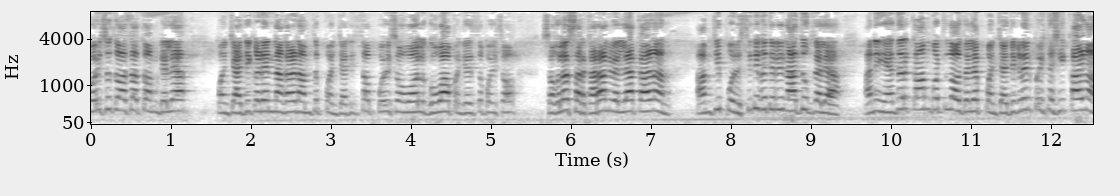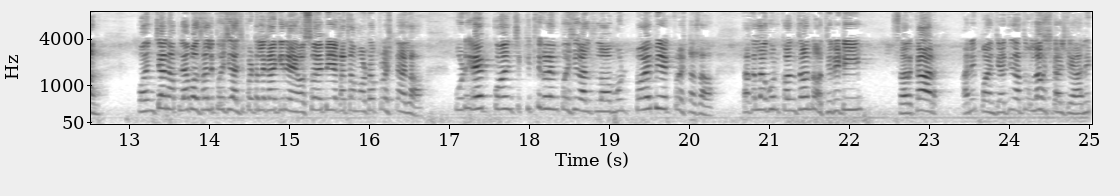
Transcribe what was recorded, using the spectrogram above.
पयसो जो आसा तो आमगेल्या पंचायती कडेन ना कारण आमचो पंचायतीचो पयसो ऑल गोवा पंचायतीचो पयसो सगळो सरकारान व्हेल्ल्या कारणान आमची परिस्थिती खंय तरी नाजूक जाल्या आनी हें जर काम करतलो जाल्यार पंचायती कडेन पयशे नाशिल्ल्या कारणान पंचान आपल्या बोल्सांनी पयशे घालचे पडटले काय कितें असोय बी एक आतां मोठो प्रश्न आयला पूण एक पंच कितले कडेन पयशे घालतलो? म्हूण तोय बी एक प्रश्न आसा ताका लागून कन्सर्न ऑथॉरिटी सरकार आनी पंचायतीन हातूंत लक्ष घालचें. आनी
